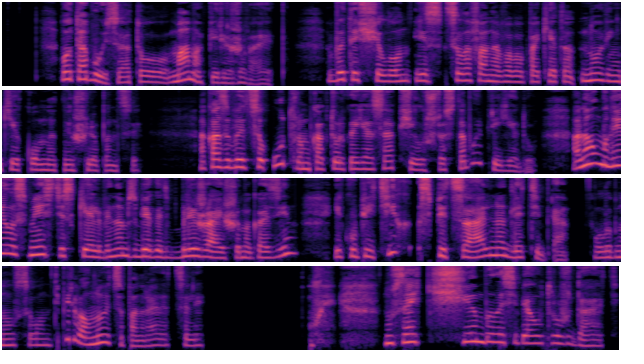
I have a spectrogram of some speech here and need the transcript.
— Вот обуйся, а то мама переживает. Вытащил он из целлофанового пакета новенькие комнатные шлепанцы. Оказывается, утром, как только я сообщил, что с тобой приеду, она умудрилась вместе с Кельвином сбегать в ближайший магазин и купить их специально для тебя. — улыбнулся он. — Теперь волнуется, понравится ли. — Ой, ну зачем было себя утруждать?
